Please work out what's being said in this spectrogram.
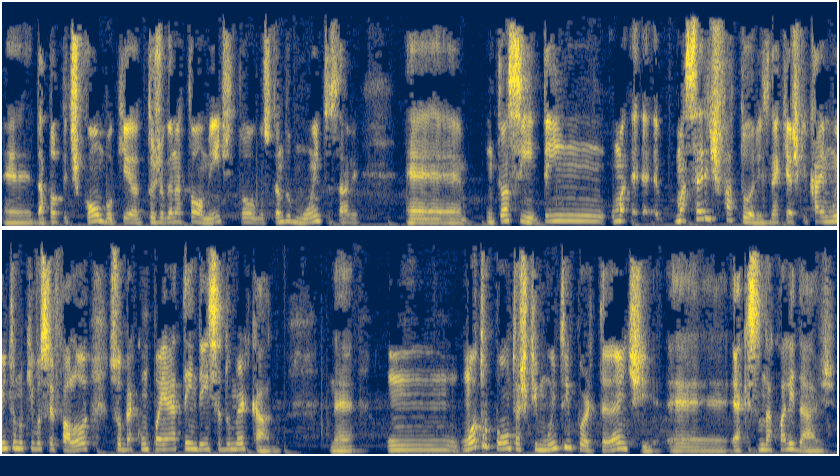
é, da Puppet Combo, que eu tô jogando atualmente, tô gostando muito, sabe? É, então, assim, tem uma, é, uma, série de fatores, né, que acho que cai muito no que você falou sobre acompanhar a tendência do mercado, né. Um, um outro ponto, acho que muito importante, é, é a questão da qualidade,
